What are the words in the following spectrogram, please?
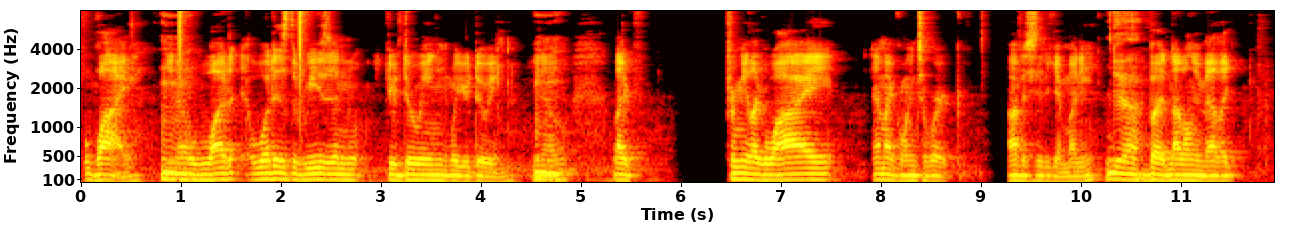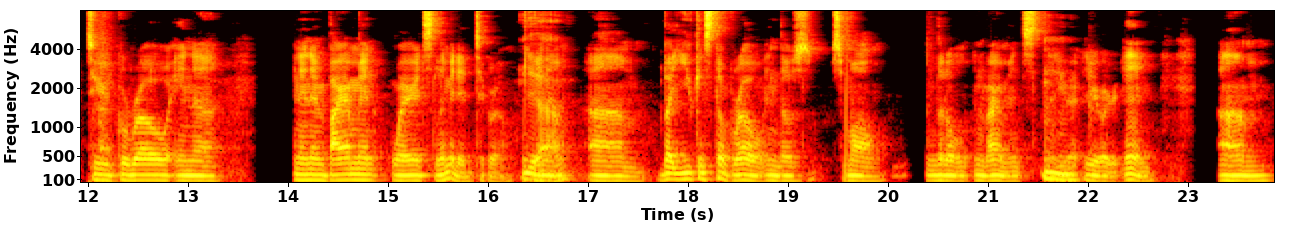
why. You know, what what is the reason you're doing what you're doing? You know? Like for me, like why am I going to work? Obviously to get money. Yeah, But not only that, like to grow in a in an environment where it's limited to grow. you Yeah. know? Um but you can still grow in those small little environments that you're, you're in. Um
